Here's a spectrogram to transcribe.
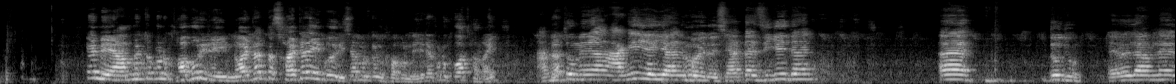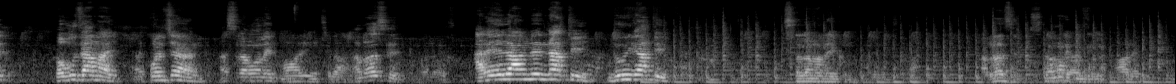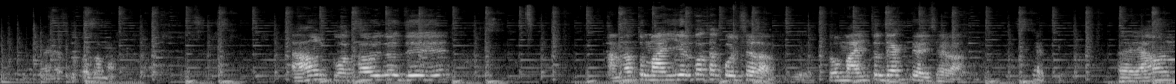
এ আমার তো কোনো খবরই নেই। নয়টা তো ছয়টায় এই করিস আমার কোনো খবর নেই। এটা কোনো কথা ভাই। আমি তো মেয়ে আগেই এই আন বই রয়েছি। হাতে জিগেই দেন দুদু এ আপনার হবু জামাই বলছেন আসসালামু আলাইকুম। ওয়ালাইকুম আসসালাম ভালো আছেন? আরে এলো আপনার নাতি দুই নাতি। আসসালামু আলাইকুম। ভালো আছেন? আসসালামু আলাইকুম। এখন কথা হইল যে আমরা তো মাইয়ের কথা কইছিলাম। তো মাই তো দেখতে আইছিলাম এখন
